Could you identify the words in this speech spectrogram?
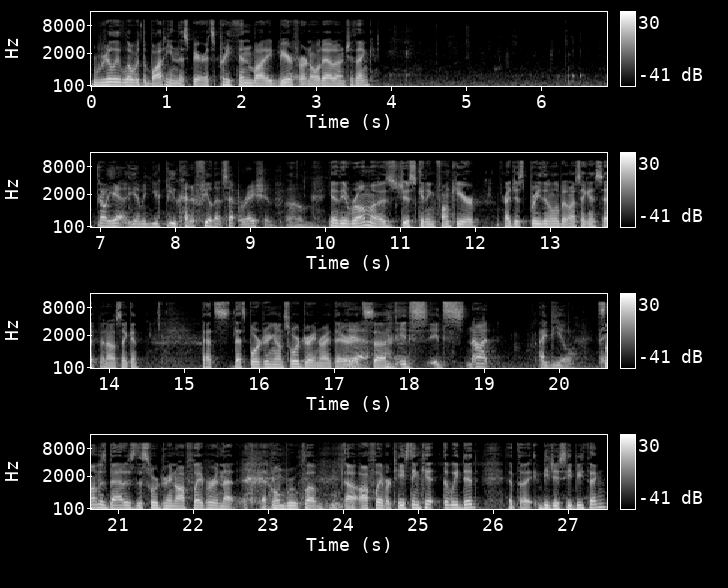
really lowered the body in this beer. It's a pretty thin bodied beer for an old ale, don't you think? oh yeah, yeah, I mean, you you kind of feel that separation. Um, Yeah, the aroma is just getting funkier. I just breathed in a little bit when I was taking a sip, and I was thinking, that's that's bordering on sword drain right there. yeah, It's uh, it's it's not ideal. It's not as bad as the sword drain off flavor in that, that homebrew club uh, off flavor tasting kit that we did at the BJCP thing.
